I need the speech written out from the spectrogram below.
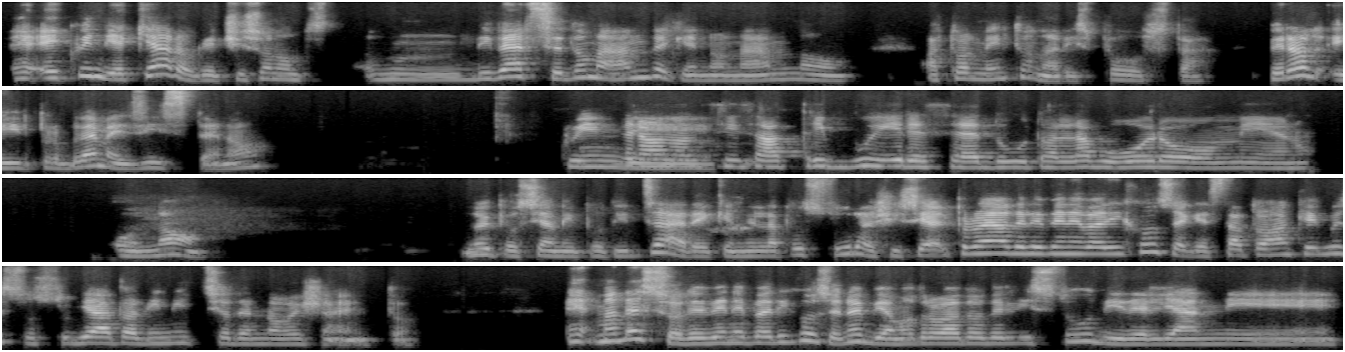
e, e, quindi è chiaro che ci sono um, diverse domande che non hanno attualmente una risposta. Però il problema esiste, no? Quindi, Però non si sa attribuire se è dovuto al lavoro o meno. O no. Noi possiamo ipotizzare che nella postura ci sia il problema delle vene varicose che è stato anche questo studiato all'inizio del Novecento. Eh, ma adesso le vene varicose, noi abbiamo trovato degli studi degli anni,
